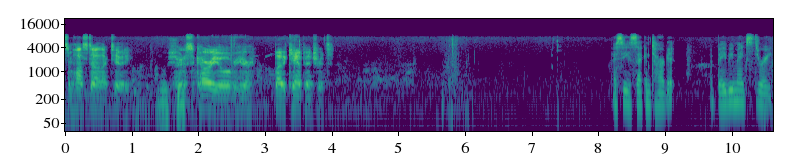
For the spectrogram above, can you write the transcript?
Got some hostile activity. No Heard a shit. Sicario over here, by the camp entrance. I see a second target. A baby makes three.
